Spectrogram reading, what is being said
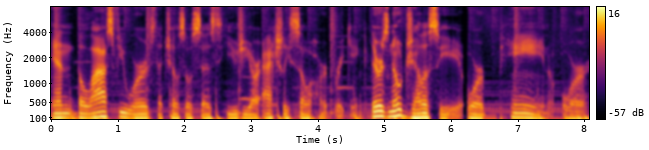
And the last few words that Choso says to Yuji are actually so heartbreaking. There is no jealousy or pain or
